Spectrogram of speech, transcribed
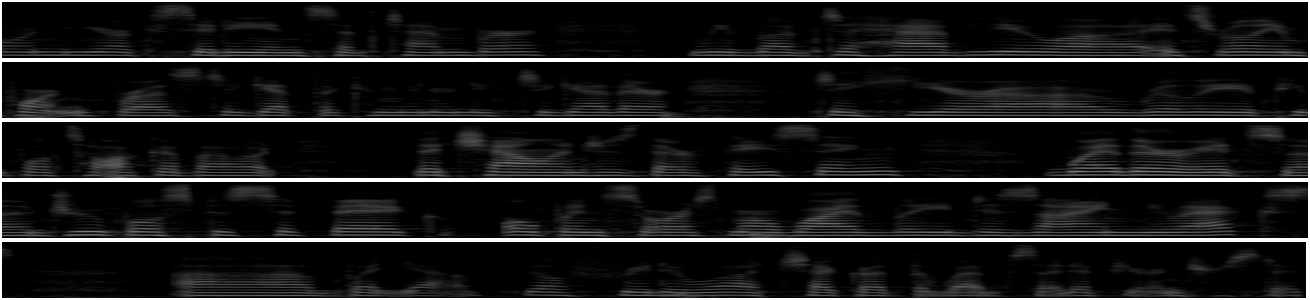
or New York City in September. We'd love to have you. Uh, it's really important for us to get the community together to hear uh, really people talk about the challenges they're facing, whether it's uh, Drupal specific, open source, more widely, design UX. Uh, but yeah, feel free to uh, check out the website if you're interested.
